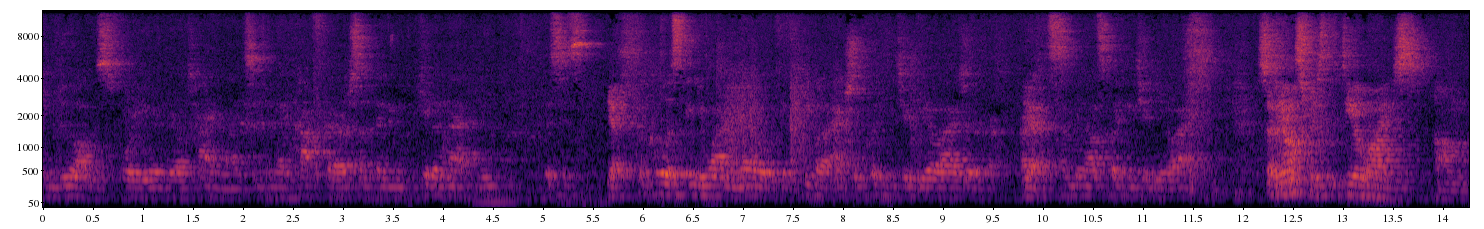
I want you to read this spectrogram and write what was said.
can do all this for you in real time, like something like Kafka or something, given that you, this is Yeah. the coolest thing you want to know, is if people are actually putting into your DOIs or, or Yeah. something else putting into your DOIs? So the answer is that DOIs um,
